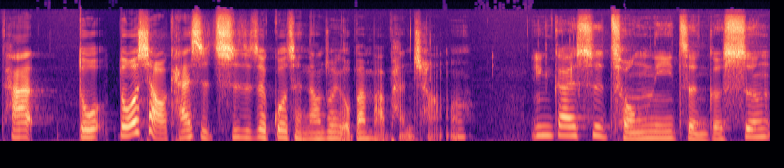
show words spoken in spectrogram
它多多小开始吃的这个过程当中有办法盘查吗？应该是从你整个生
